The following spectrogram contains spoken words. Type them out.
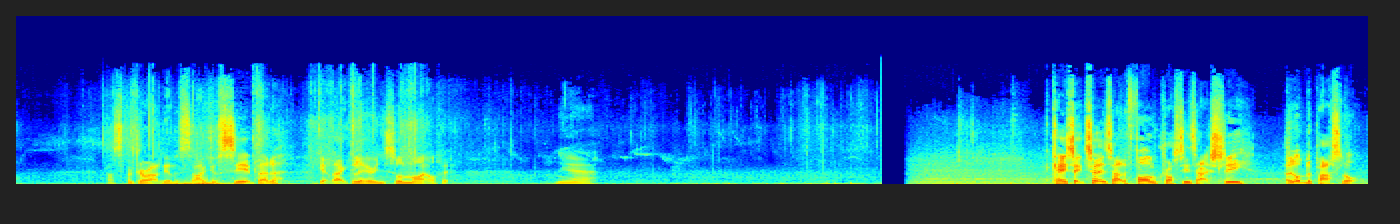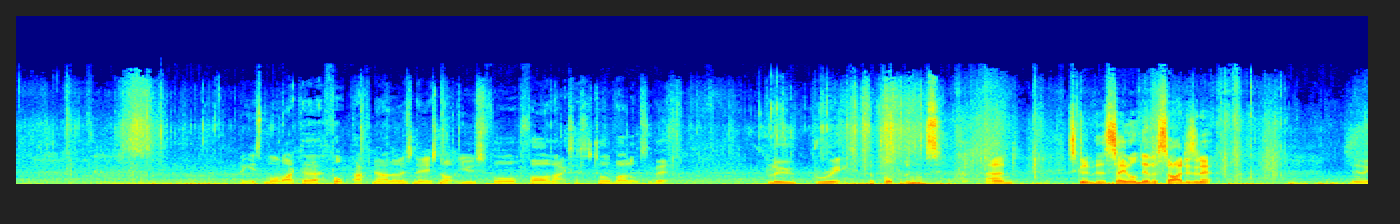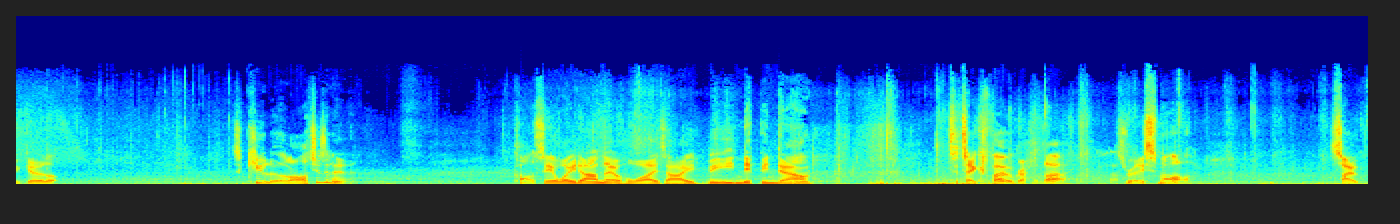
That's if I go out the other side you'll see it better. Get that glaring sunlight off it. Yeah. Okay so it turns out the farm crossing is actually an underpass look. I think it's more like a footpath now though isn't it? It's not used for farm access at all but it looks a bit blue brick abutments and it's going to be the same on the other side isn't it there we go, look. It's a cute little arch, isn't it? Can't see a way down there, otherwise I'd be nipping down to take a photograph of that. That's really smart. So,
